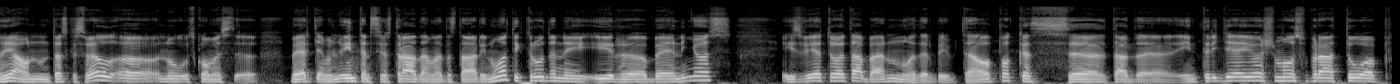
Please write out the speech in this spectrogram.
Nu jā, un tas, kas vēl, eh, nu, uz ko mēs mērķiem un intensīvi strādājam, lai tas tā arī notiktu rudenī, ir bērniņos izvietotā bērnu nodarbība telpa, kas tāda intriģējoša, mūsuprāt, top.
